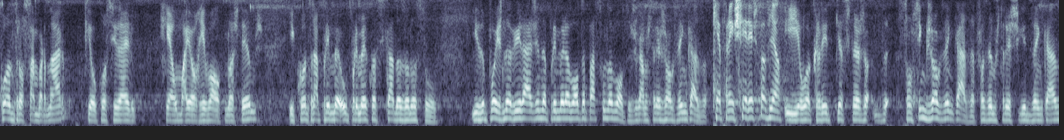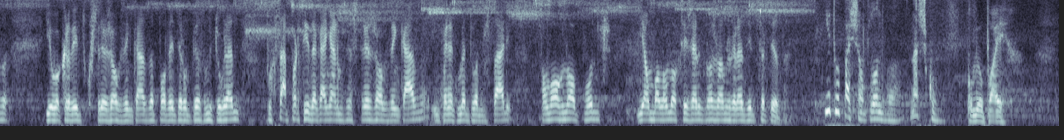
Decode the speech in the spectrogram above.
contra o São Bernardo, que eu considero que é o maior rival que nós temos, e contra prime o primeiro classificado da Zona Sul. E depois, na viragem da primeira volta para a segunda volta, jogámos três jogos em casa. Que é para encher este pavilhão. E eu acredito que esses três são cinco jogos em casa, fazemos três seguidos em casa, e eu acredito que os três jogos em casa podem ter um peso muito grande, porque se à partida ganharmos esses três jogos em casa, independentemente do adversário, são logo nove pontos e é um balão de oxigênio que nós vamos garantir de certeza. E a tua paixão pelo handball? Nasce como? Com o meu pai.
